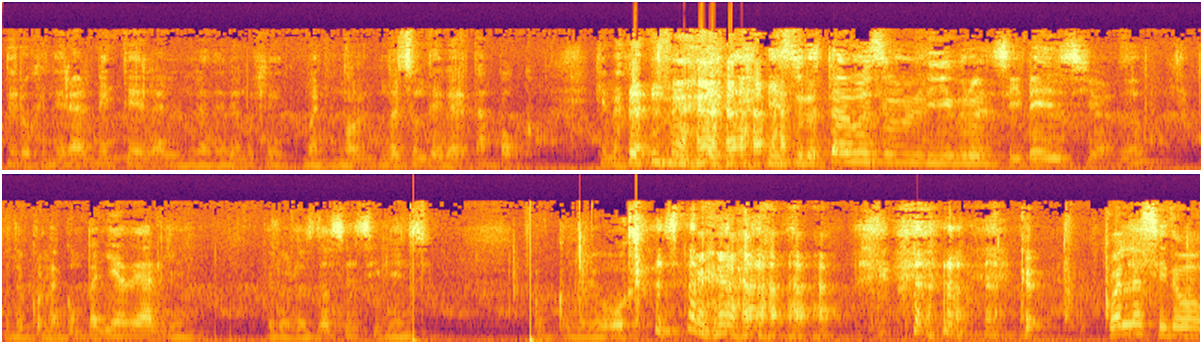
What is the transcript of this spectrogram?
Pero generalmente la, la debemos leer, bueno, no, no es un deber tampoco, generalmente disfrutamos un libro en silencio, ¿no? Con la compañía de alguien, pero los dos en silencio, con cubrebocas. ¿Cu- ¿Cuál ha sido,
